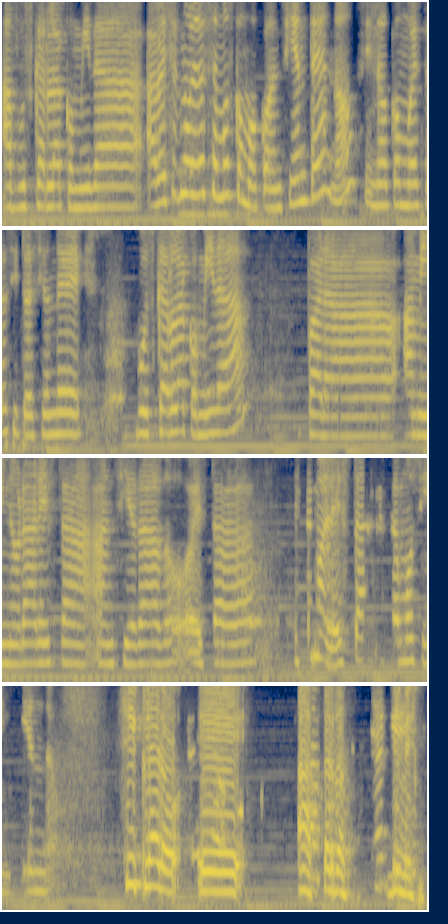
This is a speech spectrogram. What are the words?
a buscar la comida. A veces no lo hacemos como consciente, ¿no? Sino como esta situación de buscar la comida para aminorar esta ansiedad o esta, este malestar que estamos sintiendo. Sí, claro. Eh, ah, perdón. Dime.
